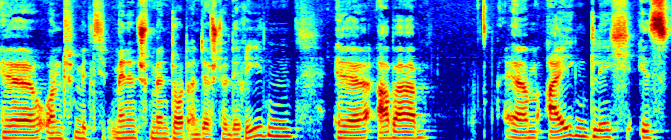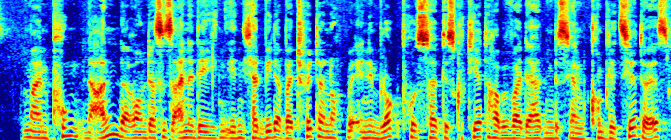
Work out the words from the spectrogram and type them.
äh, und mit Management dort an der Stelle reden. Äh, aber ähm, eigentlich ist mein Punkt ein anderer und das ist einer, den ich halt weder bei Twitter noch in dem Blogpost halt diskutiert habe, weil der halt ein bisschen komplizierter ist.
